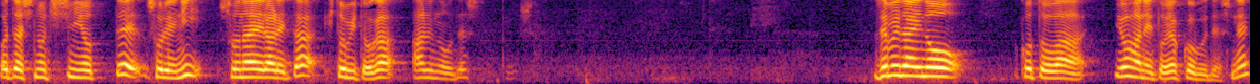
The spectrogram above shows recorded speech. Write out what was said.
私の父によってそれに備えられた人々があるのです。ゼベダイのことはヨハネとヤコブですね。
